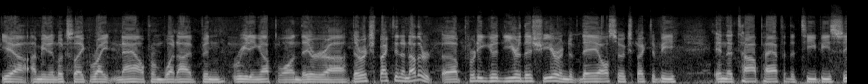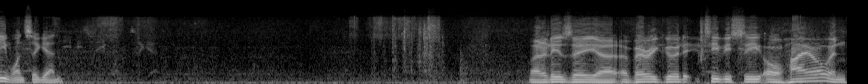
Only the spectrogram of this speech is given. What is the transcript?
yeah, I mean, it looks like right now, from what I've been reading up on, they're uh, they're expecting another uh, pretty good year this year, and they also expect to be in the top half of the TVC once again. But it is a, uh, a very good TVC Ohio, and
